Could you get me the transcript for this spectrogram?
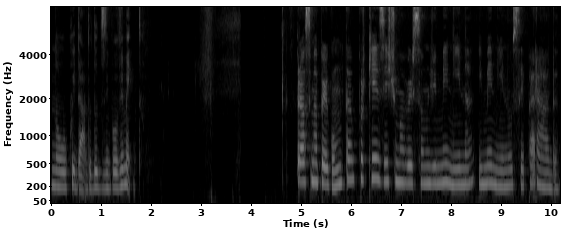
no cuidado do desenvolvimento. Próxima pergunta: por que existe uma versão de menina e menino separada?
